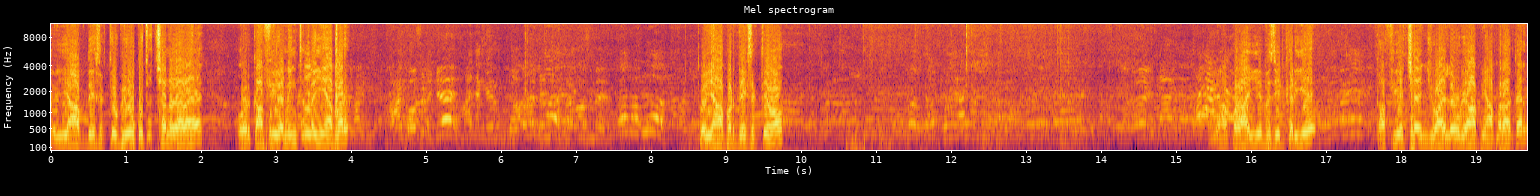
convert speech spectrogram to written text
तो ये आप देख सकते हो व्यू कुछ अच्छा नज़ारा है और काफ़ी रनिंग चल रही है यहाँ पर। तो यहाँ पर देख सकते हो। यहाँ पर आइए विज़िट करिए। काफ़ी अच्छा एंजॉय लोगे आप यहाँ पर आकर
